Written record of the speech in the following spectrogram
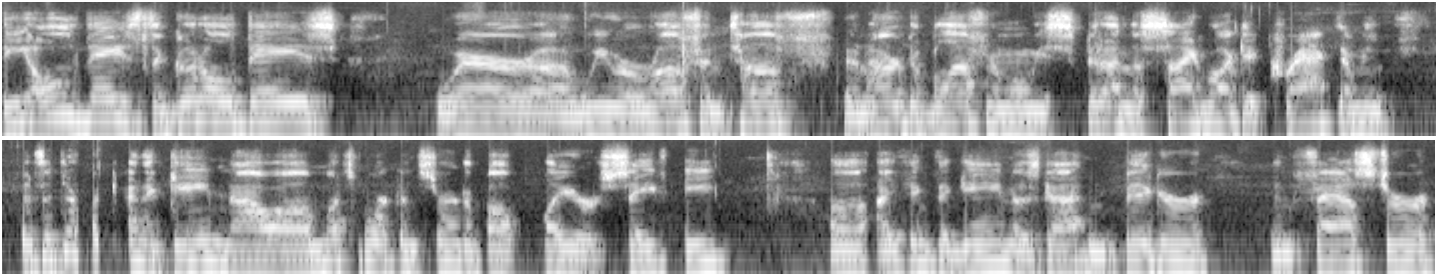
the old days, the good old days, where uh, we were rough and tough and hard to bluff, and when we spit on the sidewalk, it cracked. I mean, it's a different kind of game now. Uh, much more concerned about player safety. Uh, I think the game has gotten bigger and faster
